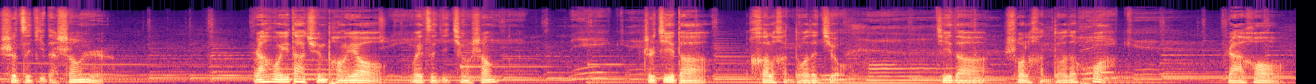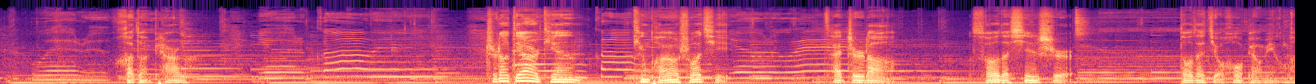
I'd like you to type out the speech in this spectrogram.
是自己的生日，然后一大群朋友为自己庆生，只记得喝了很多的酒，记得说了很多的话。然后喝断片了，直到第二天听朋友说起，才知道所有的心事都在酒后表明了。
